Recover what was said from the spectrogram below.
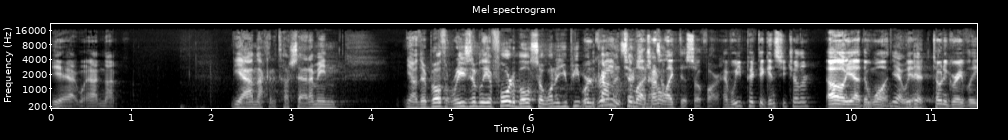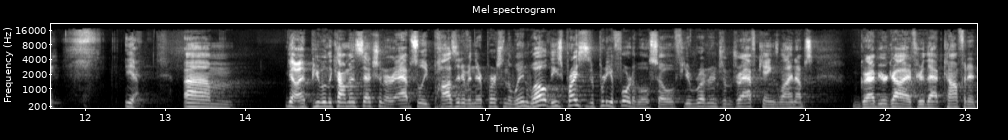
Yeah, I'm not. Yeah, I'm not going to touch that. I mean, you know, they're both reasonably affordable. So one of you people We're in the agreeing too section, much. I don't all- like this so far. Have we picked against each other? Oh yeah, the one. Yeah, we did. Tony Gravely. Yeah. Um, yeah, people in the comments section are absolutely positive in their person to win. Well, these prices are pretty affordable. So if you're running some DraftKings lineups, grab your guy if you're that confident.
